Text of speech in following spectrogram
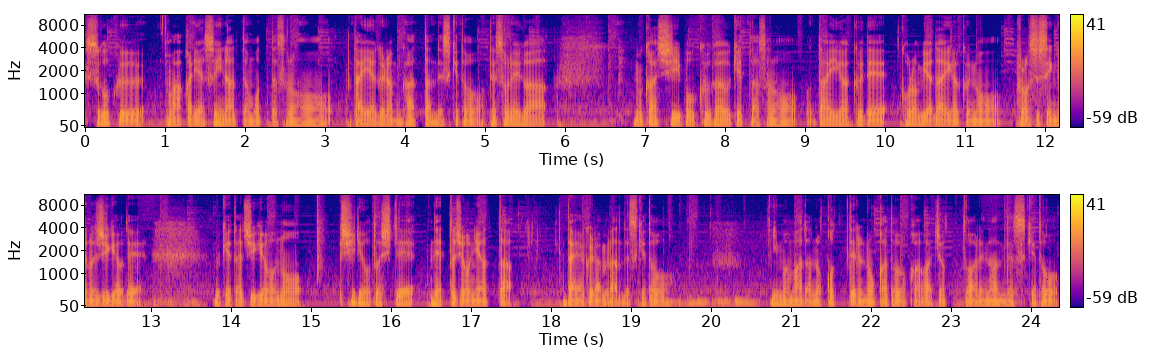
すごく分かりやすいなって思ったそのダイアグラムがあったんですけどでそれが昔僕が受けたその大学でコロンビア大学のプロセッシングの授業で受けた授業の資料としてネット上にあったダイアグラムなんですけど今まだ残ってるのかどうかがちょっとあれなんですけど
